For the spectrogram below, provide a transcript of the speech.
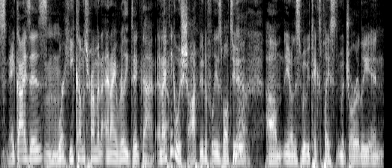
Snake Eyes is, Mm-hmm. where he comes from, and, and I really dig that. And I think it was shot beautifully as well too. Yeah. Um, you know, this movie takes place majorly in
